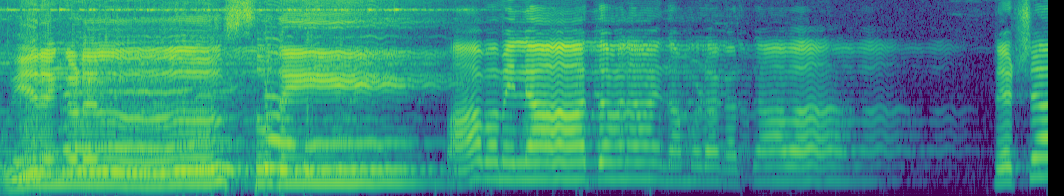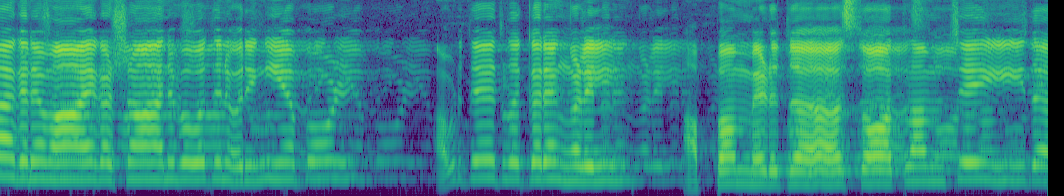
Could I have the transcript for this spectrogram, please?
ഉയരങ്ങളിൽ സ്തുതി. പാപമില്ലാത്തവനായ നമ്മുടെ കർത്താവ്. രക്ഷാകരമായ കഷാനുഭവത്തിന് ഒരുങ്ങിയപ്പോൾ അവിടുത്തെ തൃക്കരങ്ങളിൽ അപ്പം എടുത്ത് സ്തോത്രം ചെയ്ത്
